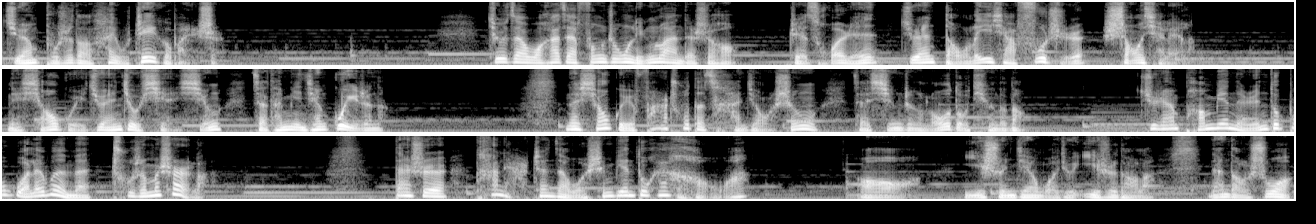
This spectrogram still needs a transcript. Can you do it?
居然不知道他有这个本事。就在我还在风中凌乱的时候，这撮人居然抖了一下符纸，烧起来了。那小鬼居然就显形，在他面前跪着呢。那小鬼发出的惨叫声，在行政楼都听得到。居然旁边的人都不过来问问出什么事儿了。但是他俩站在我身边都还好啊。哦。一瞬间我就意识到了，难道说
